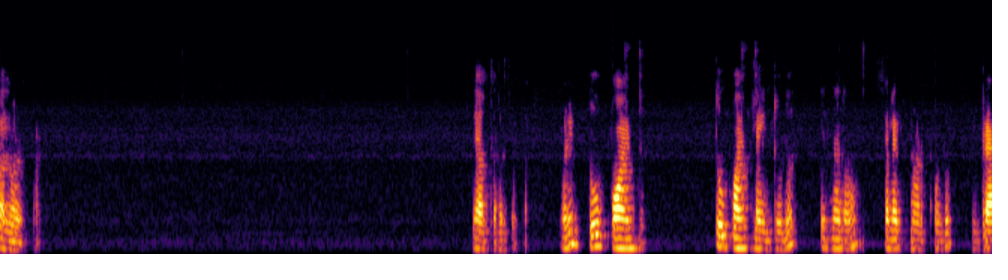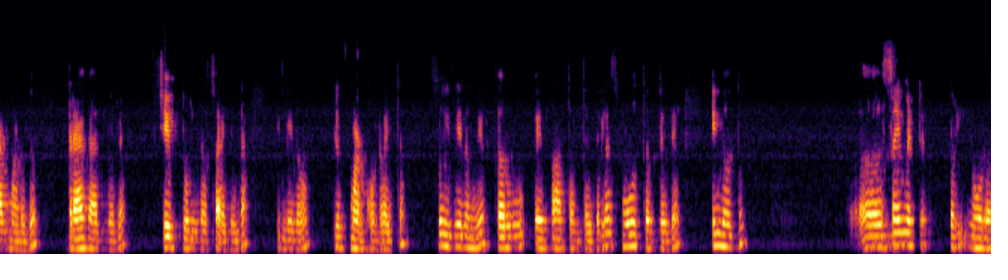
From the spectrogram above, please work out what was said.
ಕನ್ವರ್ಟ್ ಮಾಡಿ ಯಾವ ಥರ ನೋಡಿ two point two point line tool ಇದನ್ನ ನಾವು ಸೆಲೆಕ್ಟ್ ಮಾಡಿಕೊಂಡು ಡ್ರ್ಯಾಗ್ ಮಾಡೋದು. ಡ್ರ್ಯಾಗ್ ಆದಮೇಲೆ ಶೇಪ್ ಟೂಲಿನ ಸಹಾಯದಿಂದ ಇಲ್ಲಿ ನಾವು ಕ್ಲಿಕ್ ಮಾಡ್ಕೊಂಡ್ರೆ ಆಯ್ತು? ಸೊ ಇಲ್ಲಿ ನಮಗೆ ಕರ್ವ್ ಪಾತ್ ಅಂತ ಇದೆಲ್ಲ ಸ್ಮೂತ್ ಅಂತ ಇದೆ. ಇನ್ನೊಂದು ಸೈಮೆಟ್ರಿಕಲ್ ನೋಡೋ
